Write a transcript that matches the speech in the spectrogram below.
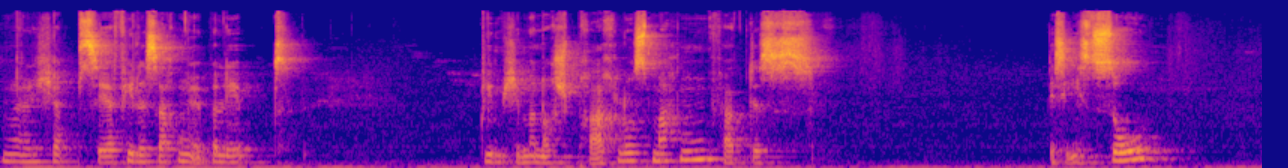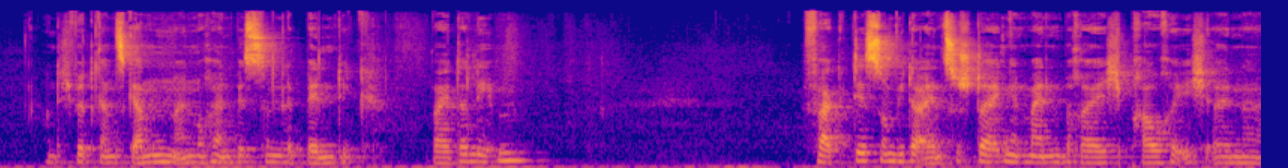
weil ich habe sehr viele Sachen überlebt, die mich immer noch sprachlos machen. Fakt ist, es ist so und ich würde ganz gerne noch ein bisschen lebendig weiterleben. Fakt ist, um wieder einzusteigen in meinen Bereich, brauche ich eine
